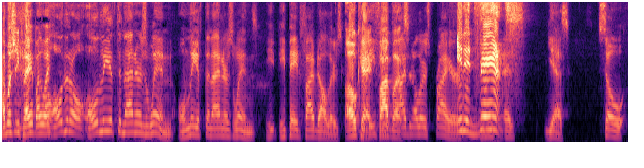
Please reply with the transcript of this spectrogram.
How much did he pay? By the way, Oh no, no! Only if the Niners win. Only if the Niners wins. He, he paid five dollars. Okay, five bucks. Five dollars prior in advance. says- yes. So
